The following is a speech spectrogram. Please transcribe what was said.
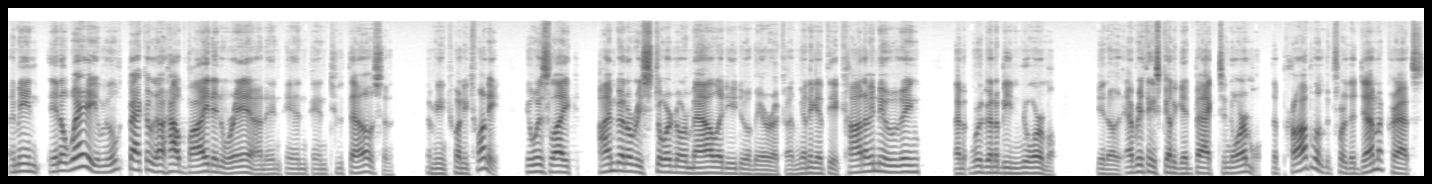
I mean, in a way, mean, look back at how Biden ran in, in, in 2000, I mean, 2020. It was like, I'm going to restore normality to America. I'm going to get the economy moving, and we're going to be normal. You know, everything's going to get back to normal. The problem for the Democrats,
